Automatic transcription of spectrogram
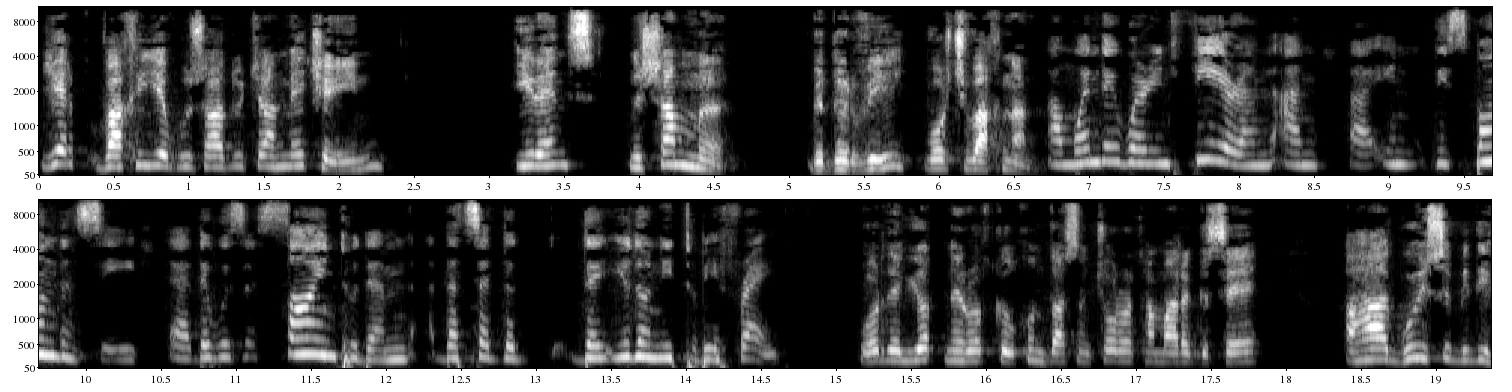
Երբ վախի եւ հուսահատության մեջ էին, իրենց նշամը and when they were in fear and, and uh, in despondency, uh, there was a sign to them that said that, that you don't need to be afraid. Orde nerot kulkun hamara aha guysu bidi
